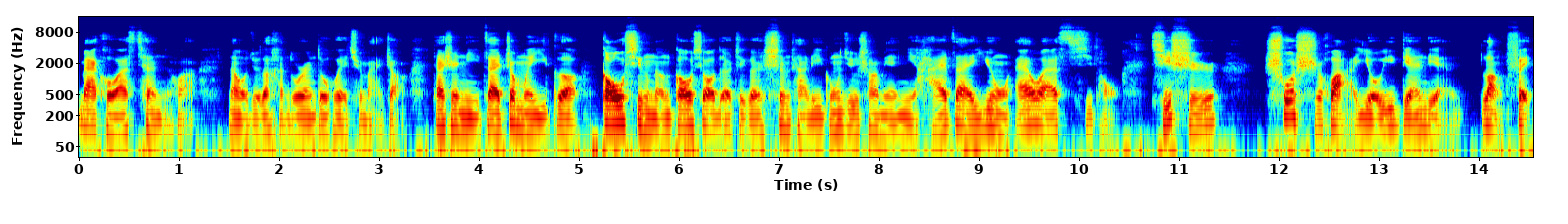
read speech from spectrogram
macOS Ten 的话。那我觉得很多人都会去买账，但是你在这么一个高性能、高效的这个生产力工具上面，你还在用 iOS 系统，其实说实话有一点点浪费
